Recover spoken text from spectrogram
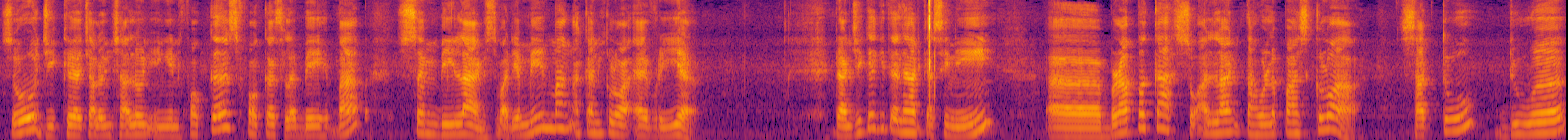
So jika calon-calon ingin fokus, fokus lebih bab 9 sebab dia memang akan keluar every year. Dan jika kita lihat kat sini, Uh, berapakah soalan tahun lepas keluar? Satu, dua,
